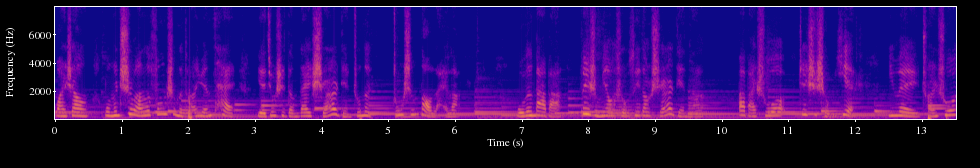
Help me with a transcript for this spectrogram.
晚上，我们吃完了丰盛的团圆菜，也就是等待十二点钟的钟声到来了。我问爸爸为什么要守岁到十二点呢？爸爸说这是守夜，因为传说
